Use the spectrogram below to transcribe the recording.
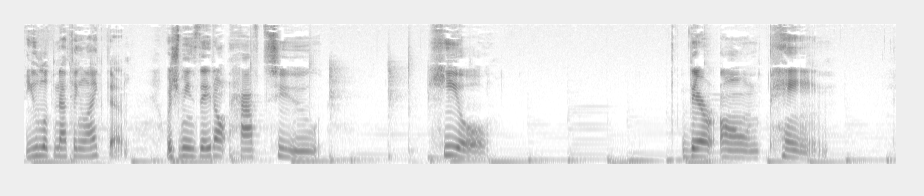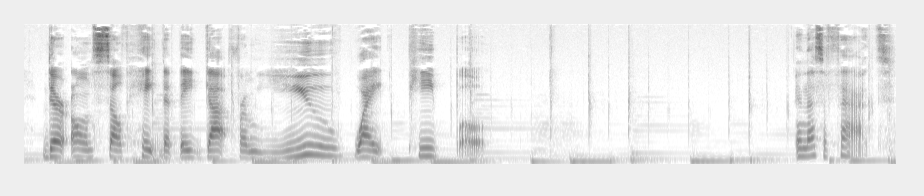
You look nothing like them, which means they don't have to heal their own pain, their own self hate that they got from you, white people. And that's a fact.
